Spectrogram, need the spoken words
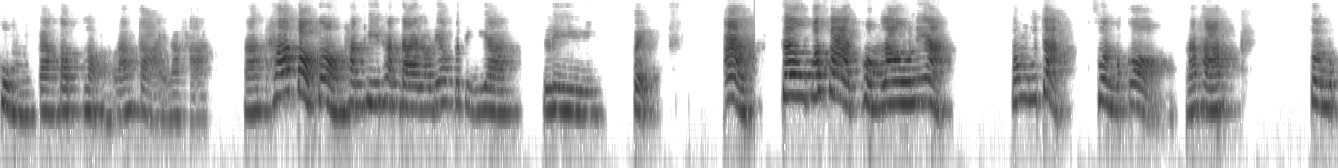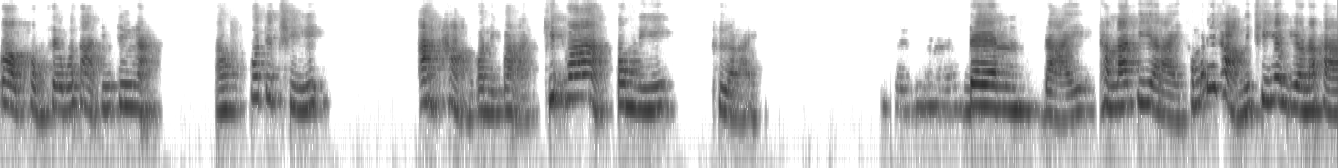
คุมการตอบสนองร่างกายนะคะ นะถ้าตอบสนองทันทีทันใดเราเรียกปฏิกิริยา reflex อะเซลล์ประสาทของเราเนี่ย ต้องรู้จักส่วนประกอบนะคะ ส่วนประกอบของเซลล์ประสาทจริง ๆ อะเราก็จะชี้อะถามก่อนดีกว่า คิดว่าตรงนี้คืออะไรเดนไดทำหน้าที่อะไร เขาไม่ได้ถามไม่ชี้อย่างเดียวนะคะ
